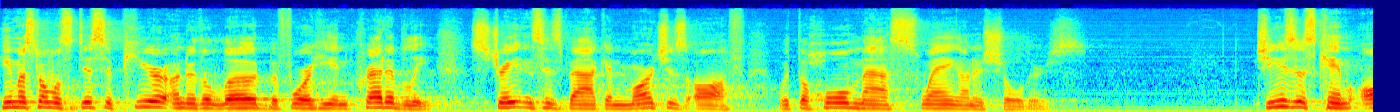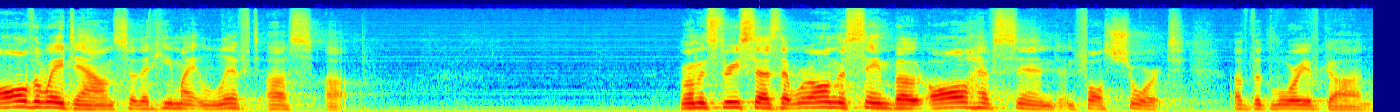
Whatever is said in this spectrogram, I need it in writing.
He must almost disappear under the load before he incredibly straightens his back and marches off with the whole mass swaying on his shoulders. Jesus came all the way down so that he might lift us up. Romans 3 says that we're all in the same boat. All have sinned and fall short of the glory of God.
